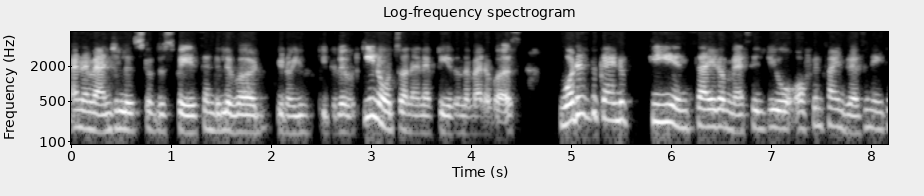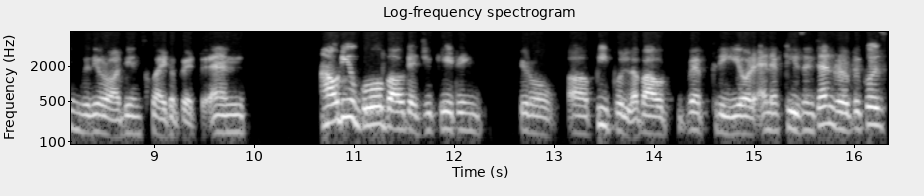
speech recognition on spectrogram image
an evangelist of the space and delivered, you know, you've delivered keynotes on NFTs in the metaverse, what is the kind of key insight or message you often find resonating with your audience quite a bit? And how do you go about educating, you know, uh, people about Web3 or NFTs in general? Because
